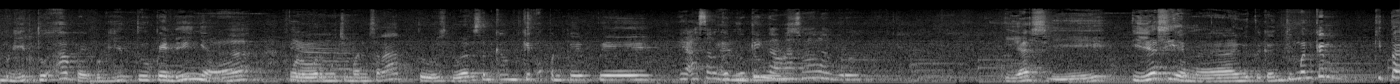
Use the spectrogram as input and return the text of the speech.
begitu apa ya? Begitu pedenya followermu cuma 100 200 kan kamu bikin open PP ya asal good looking nggak masalah bro. Iya sih. Iya sih emang gitu kan. Cuman kan kita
